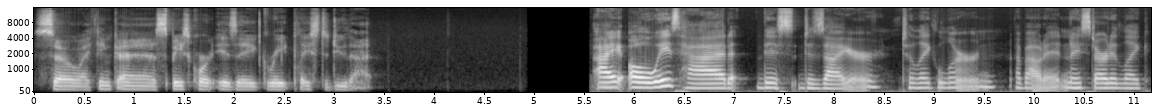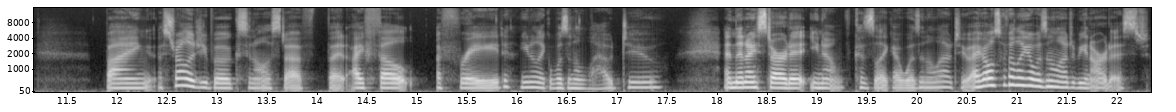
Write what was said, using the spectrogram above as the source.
So I think a space court is a great place to do that. I always had this desire to like learn about it. And I started like buying astrology books and all this stuff, but I felt afraid, you know, like I wasn't allowed to. And then I started, you know, because like I wasn't allowed to. I also felt like I wasn't allowed to be an artist,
